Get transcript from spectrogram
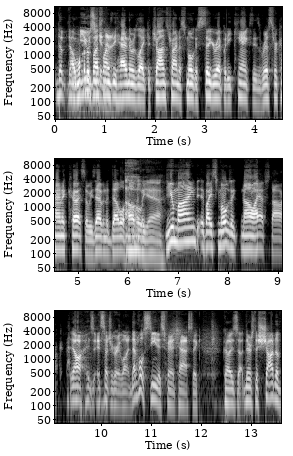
The, the Uh, one of the music best lines that. he had, and there was like John's trying to smoke a cigarette, but he can't because his wrists are kind of cut, so he's having the devil help. Oh like, yeah. Do you mind if I smoke? He's like, no, I have stock. Oh, it's, it's such a great line. That whole scene is fantastic because uh, there's the shot of.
